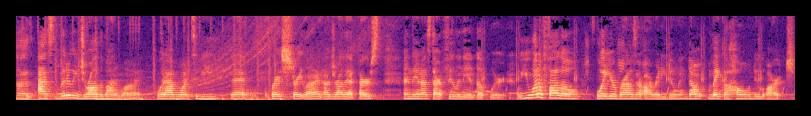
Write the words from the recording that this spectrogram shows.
I, I literally draw the bottom line. What I want to be that fresh straight line, I draw that first and then I start filling in upward. You want to follow what your brows are already doing. Don't make a whole new arch.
